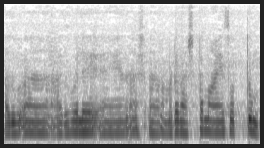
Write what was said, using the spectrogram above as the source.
അത് അതുപോലെ നമ്മുടെ നഷ്ടമായ സ്വത്തും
